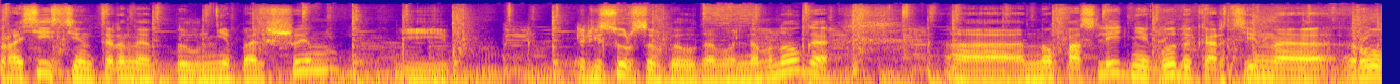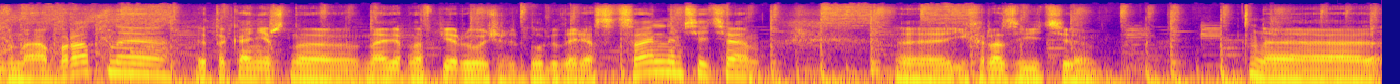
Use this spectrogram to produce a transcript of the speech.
Российский интернет был небольшим, и ресурсов было довольно много. А, Но последние годы картина ровно обратная. Это, конечно, наверное, в первую очередь благодаря социальным сетям, э, их развитию. Э,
